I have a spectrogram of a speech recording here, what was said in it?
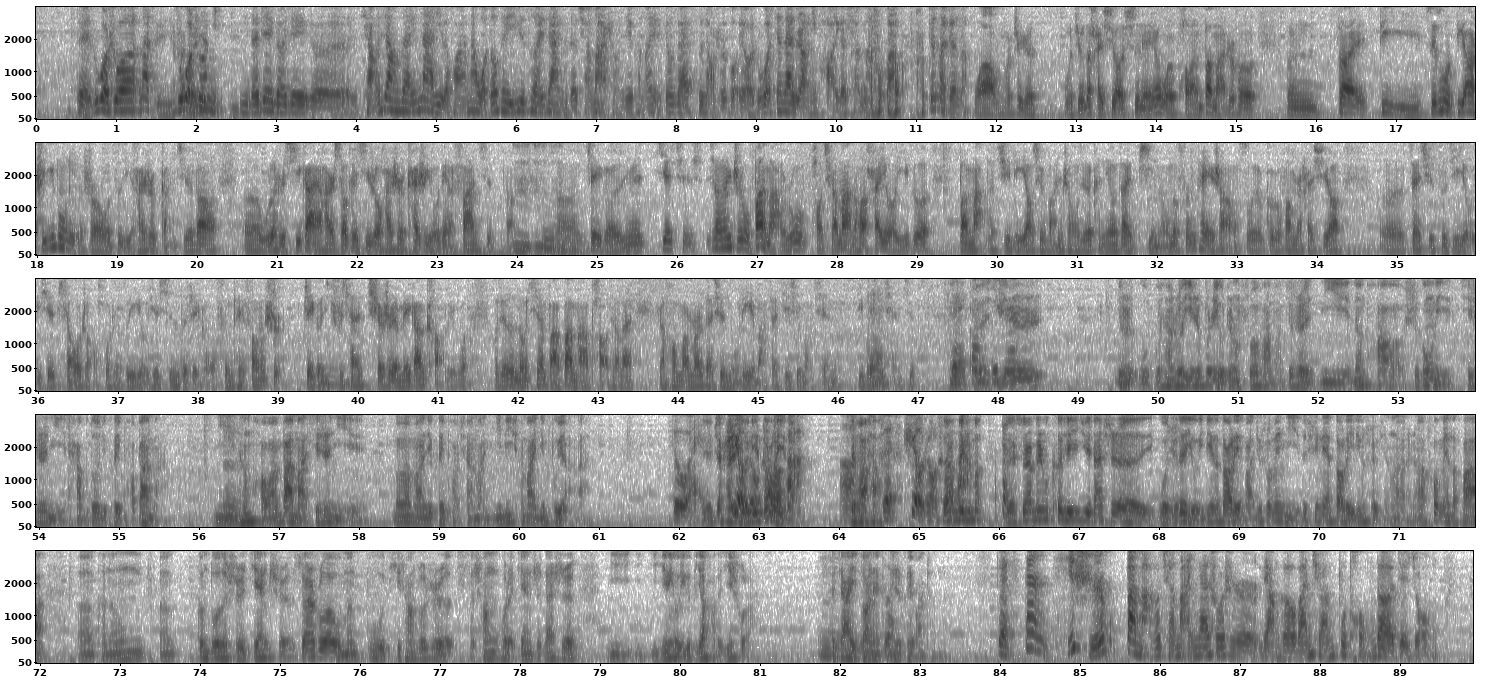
对，如果说那如果说你你的这个这个强项在于耐力的话，那我都可以预测一下你的全马成绩，可能也就在四小时左右。如果现在就让你跑一个全马的话，真的真的，哇，我这个我觉得还需要训练，因为我跑完半马之后，嗯，在第最后第二十一公里的时候，我自己还是感觉到，呃，无论是膝盖还是小腿肌肉，还是开始有点发紧的。嗯嗯嗯、这个因为接其实相当于只有半马，如果跑全马的话，还有一个半马的距离要去完成。我觉得肯定在体能的分配上，所有各个方面还需要，呃，再去自己有一些调整，或者自己有一些新的这种分配方式。这个之前确实也没敢考虑过。我觉得能先把半马跑下来，然后慢慢再去努力吧，再继续往前一步步前进。对但其实就是我我想说，一直不是有这种说法嘛，就是你能跑十公里，其实你差不多就可以跑半马；你嗯能跑完半马，其实你慢慢慢就可以跑全马，你离全马已经不远了。对，这还是有一定道理的啊，对吧对，是有这种说法虽然没什。么对，虽然没什么科学依据，但是我觉得嗯有一定的道理吧，就说明你的训练到了一定水平了。然后后面的话，呃，可能呃更多的是坚持。虽然说我们不提倡说是死撑或者坚持，但是你已已经有一个比较好的基础了，再加以锻炼肯定是可以完成的。对，但其实半马和全马应该说是两个完全不同的这种，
